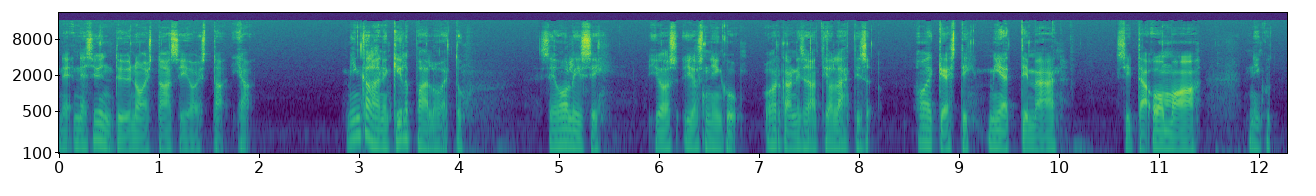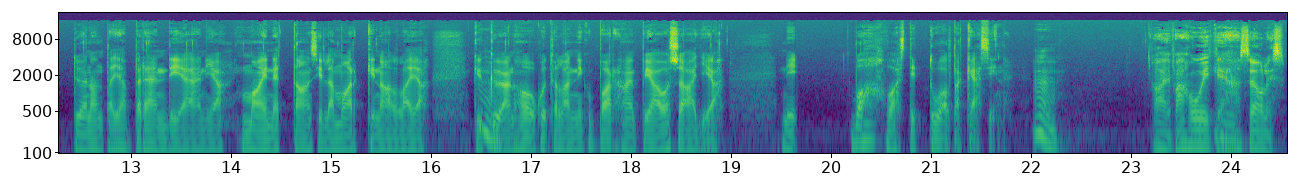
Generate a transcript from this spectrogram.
Ne, ne syntyy noista asioista ja minkälainen kilpailuetu se olisi, jos, jos niin kuin organisaatio lähtisi oikeasti miettimään sitä omaa niin kuin työnantajabrändiään ja mainettaan sillä markkinalla ja kykyään mm. houkutella niin kuin parhaimpia osaajia, niin vahvasti tuolta käsin. Mm. Aivan huikeahan mm. se olisi.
